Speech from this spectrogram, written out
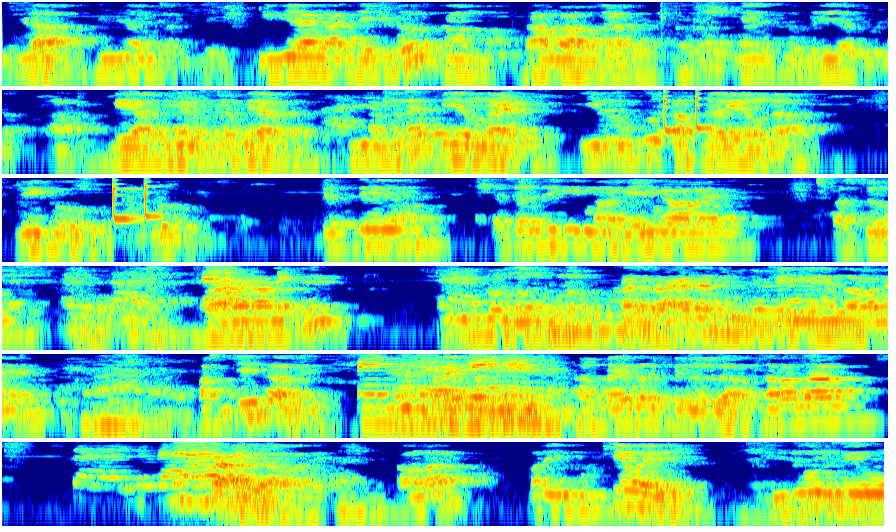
ఇంకా దివ్యాంగ అధ్యక్షుడు రాంబాబు గారు. అట్లనే పిఎం నాయుడు. ఈ ముగ్గురు ఆధ్వర్యంలో మీకు ఇప్పుడు చెప్తే ఎస్ఎస్సికి మనకి ఏం కావాలి? ఫస్ట్ రాయడానికి ఇంట్లో చదువుకున్నాం కానీ రాయడానికి ముఖ్యంగా ఏం కావాలి? ఫస్ట్ ఏం కావాలి? ప్రైమరీ పెన్నులు కావాలి. తర్వాత ప్యాడ్. కావాలి. అవునా? మరి ముఖ్యమైనవి. ఇందులో మేము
